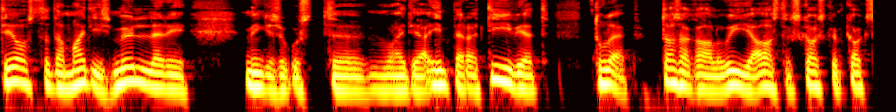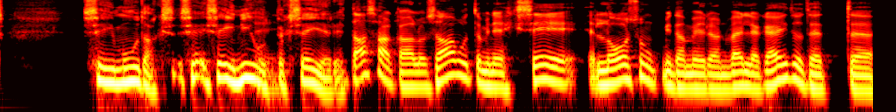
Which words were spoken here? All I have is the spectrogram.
teostada Madis Mülleri mingisugust, ma ei tea, imperatiivi, et tuleb tasakaalu viia aastaks kakskümmend kaks see ei muudaks, see, see ei nihutaks seierit. tasakaalu saavutamine ehk see loosung, mida meile on välja käidud, et äh,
